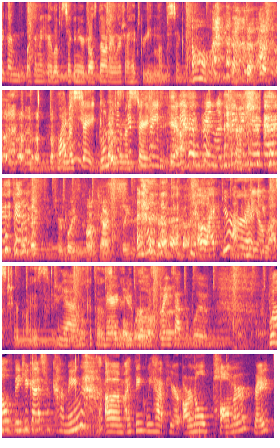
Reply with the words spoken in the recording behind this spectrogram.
like I'm looking at your lipstick and your dress though, and I wish I had green lipstick. On. Oh, Why a mistake. Let me was just a get some mistake. green, Yeah. can we get some green lipstick in here, guys? I'd turquoise contacts, please. Oh, I can, You're I can already hook you up. turquoise. Yeah, Look at those very little beautiful. It brings out the blue. Well, thank you guys for coming. Um, I think we have here Arnold Palmer, right?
